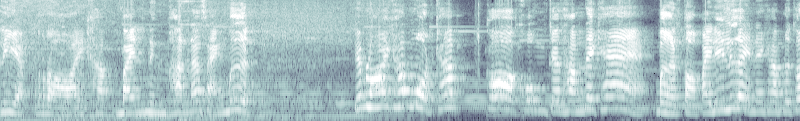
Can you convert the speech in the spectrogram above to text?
เรียบร้อยครับ ใบหนึ่งพันนะแสงมืด เรียบร้อยครับหมดครับ ก็คงจะทำได้แค่ เปิดต่อไปเรื่อยๆนะครับ แล้วก็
